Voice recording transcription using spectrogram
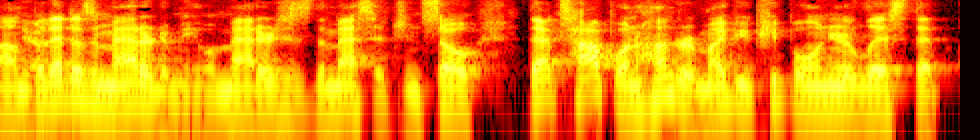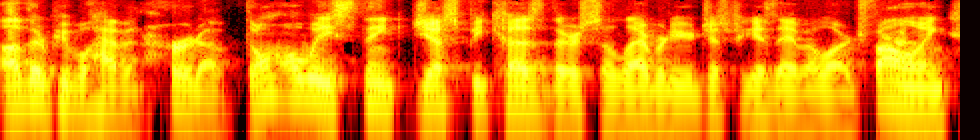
um, yeah. But that doesn't matter to me. What matters is the message. And so that top 100 might be people on your list that other people haven't heard of. Don't always think just because they're a celebrity or just because they have a large following, yeah.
